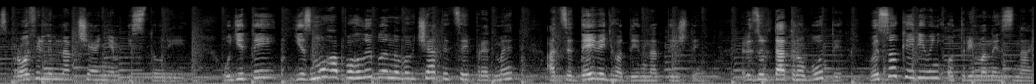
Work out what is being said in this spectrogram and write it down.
з профільним навчанням історії. У дітей є змога поглиблено вивчати цей предмет, а це 9 годин на тиждень. Результат роботи високий рівень отриманих знань.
